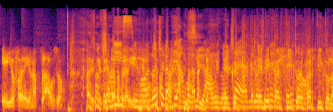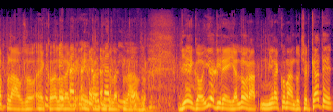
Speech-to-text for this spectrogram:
e io farei un applauso. bravissimo, noi ce l'abbiamo l'applauso. Ecco, cioè, ed è partito, no? è partito, l'applauso. Ecco, allora è partito, è partito, è partito. l'applauso. Diego, io direi, allora, mi raccomando, cercate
